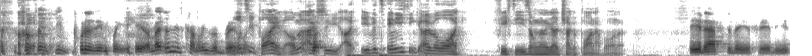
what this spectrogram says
you put it in my head. Imagine this cunt wins the Brownlow. What's he playing? I'm gonna actually. I, if it's anything over like 50s, I'm going to go chuck a pineapple on it. It'd have to be a fair bit.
